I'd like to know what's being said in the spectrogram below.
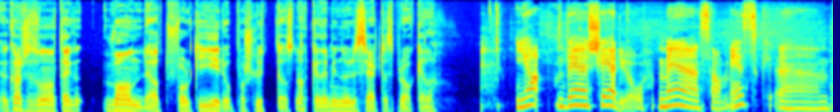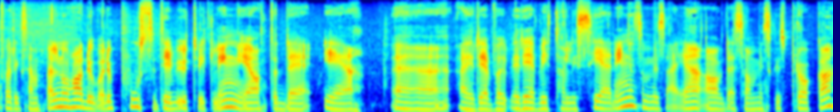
det kanskje sånn at det er vanlig at folk gir opp og slutter å snakke det minoriserte språket, da? Ja, det skjer jo med samisk, f.eks. for eksempel. Nå har det jo vært positiv utvikling i at det er ei en revitalisering, som vi sier, av de samiske språkene.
